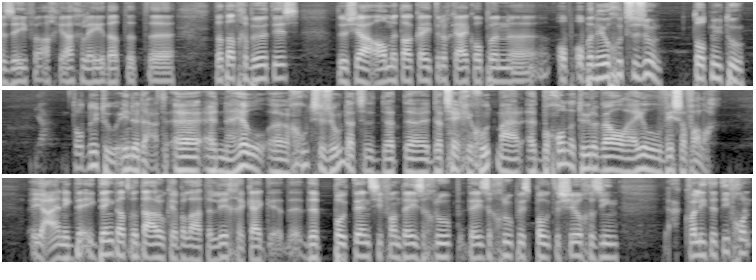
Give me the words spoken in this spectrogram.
zeven, acht jaar geleden dat het dat dat gebeurd is. Dus ja, al met al kan je terugkijken op een, op, op een heel goed seizoen. Tot nu toe. Ja, tot nu toe, inderdaad. Een heel goed seizoen, dat, dat, dat zeg je goed. Maar het begon natuurlijk wel heel wisselvallig. Ja, en ik, ik denk dat we daar ook hebben laten liggen. Kijk, de, de potentie van deze groep. Deze groep is potentieel gezien ja, kwalitatief gewoon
